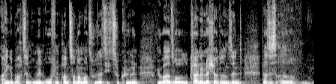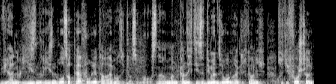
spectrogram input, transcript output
eingebracht sind, um den Ofenpanzer nochmal zusätzlich zu kühlen, überall so kleine Löcher drin sind. Das ist also wie ein riesen, riesengroßer perforierter Eimer sieht das dann aus. Ne? Und man kann sich diese Dimension eigentlich gar nicht so richtig vorstellen.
